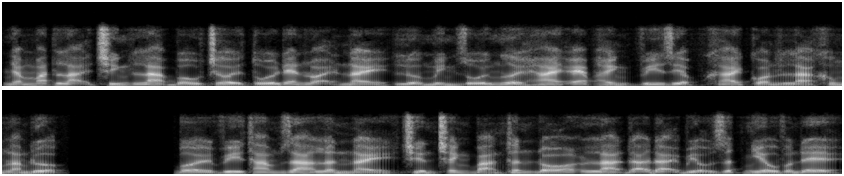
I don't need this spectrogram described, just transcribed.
Nhắm mắt lại chính là bầu trời tối đen loại này, lừa mình dối người hai ép hành vi diệp khai còn là không làm được. Bởi vì tham gia lần này chiến tranh bản thân đó là đã đại biểu rất nhiều vấn đề.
